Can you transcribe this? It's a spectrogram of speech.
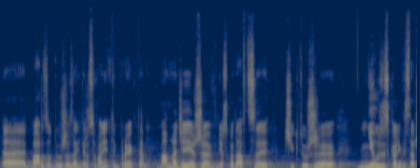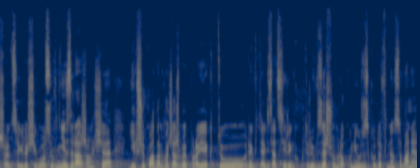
e, bardzo duże zainteresowanie tym projektem. Mam nadzieję, że wnioskodawcy, ci, którzy nie uzyskali wystarczającej ilości głosów, nie zrażą się i przykładem chociażby projektu rewitalizacji rynku, który w zeszłym roku nie uzyskał dofinansowania,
